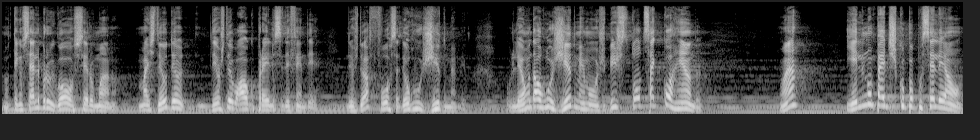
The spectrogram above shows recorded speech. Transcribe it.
não tem o cérebro igual ao ser humano, mas Deus deu, Deus deu algo para ele se defender. Deus deu a força, deu o rugido, meu amigo. O leão dá o rugido, meu irmão, os bichos todos saem correndo, não é? E ele não pede desculpa por ser leão.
